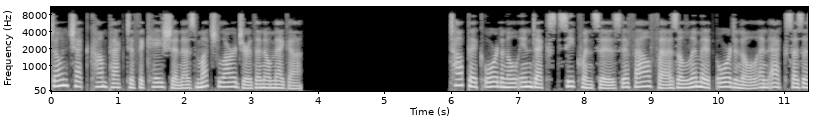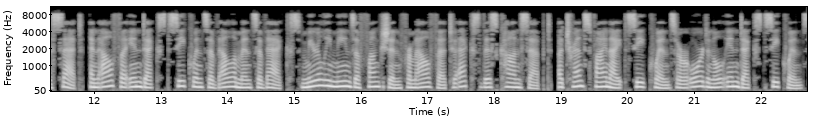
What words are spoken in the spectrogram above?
Stonecheck compactification is much larger than omega. Topic ordinal indexed sequences If alpha is a limit ordinal and X is a set, an alpha-indexed sequence of elements of X merely means a function from alpha to X. This concept, a transfinite sequence or ordinal indexed sequence,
